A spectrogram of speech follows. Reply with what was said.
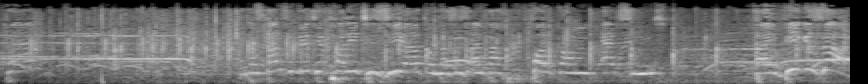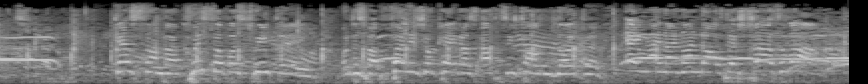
Okay? Und das Ganze wird hier politisiert und das ist einfach vollkommen ätzend. Weil, wie gesagt, gestern war Christopher Street Day und es war völlig okay, dass 80.000 Leute eng aneinander auf der Straße waren.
